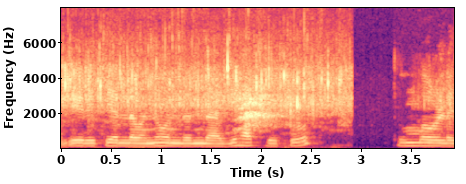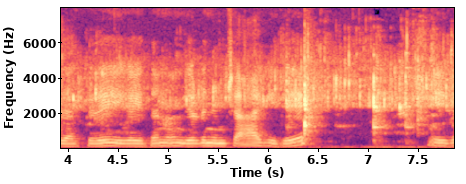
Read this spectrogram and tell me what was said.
ಇದೇ ರೀತಿ ಎಲ್ಲವನ್ನು ಒಂದೊಂದಾಗಿ ಹಾಕಬೇಕು. ತುಂಬ ಒಳ್ಳೆಯದಾಗ್ತದೆ ಈಗ ಇದನ್ನು ಎರಡು ನಿಮಿಷ ಆಗಿದೆ. ಈಗ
